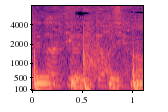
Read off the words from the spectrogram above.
这个盯你表情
